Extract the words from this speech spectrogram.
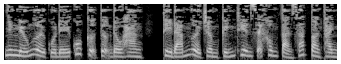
Nhưng nếu người của đế quốc cự tượng đầu hàng, thì đám người trầm kính thiên sẽ không tàn sát toàn thành.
